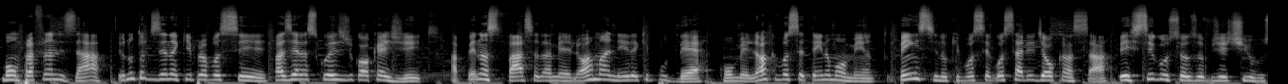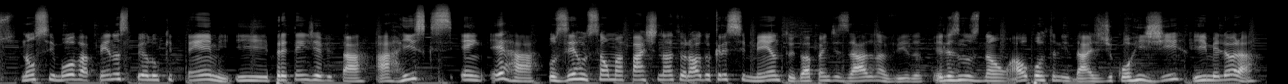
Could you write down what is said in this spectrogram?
Bom, para finalizar, eu não estou dizendo aqui para você fazer as coisas de qualquer jeito. Apenas faça da melhor maneira que puder, com o melhor que você tem no momento. Pense no que você gostaria de alcançar, persiga os seus objetivos. Não se mova apenas pelo que teme e pretende evitar. Arrisque-se em errar. Os erros são uma parte natural do crescimento e do aprendizado na vida. Eles nos dão a oportunidade de corrigir e melhorar.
